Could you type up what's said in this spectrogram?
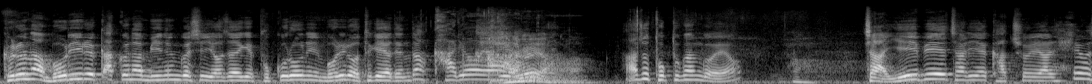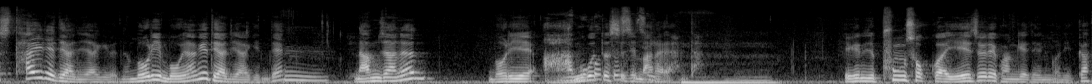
그러나 머리를 깎거나 미는 것이 여자에게 부끄러운 일, 머리를 어떻게 해야 된다? 가려야 가려야. 한다. 아주 독특한 거예요. 자, 예배 자리에 갖춰야 할 헤어스타일에 대한 이야기거든요. 머리 모양에 대한 이야기인데, 음. 남자는 머리에 아무것도, 아무것도 쓰지 쓰지 말아야 한다. 이게 이제 풍속과 예절에 관계되는 거니까,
